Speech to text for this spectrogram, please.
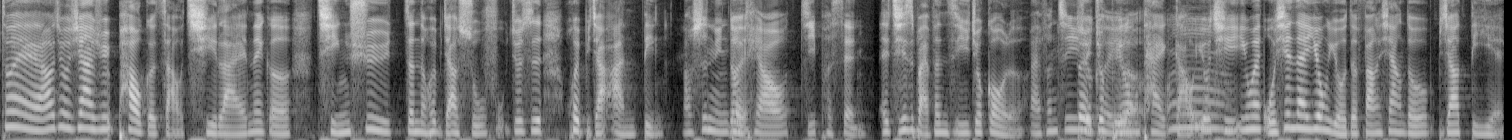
对，然后就下去泡个澡，起来那个情绪真的会比较舒服，就是会比较安定。老师，您都调几 percent？哎，其实百分之一就够了，百分之一对，就不用太高。尤其因为我现在用油的方向都比较低，耶。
